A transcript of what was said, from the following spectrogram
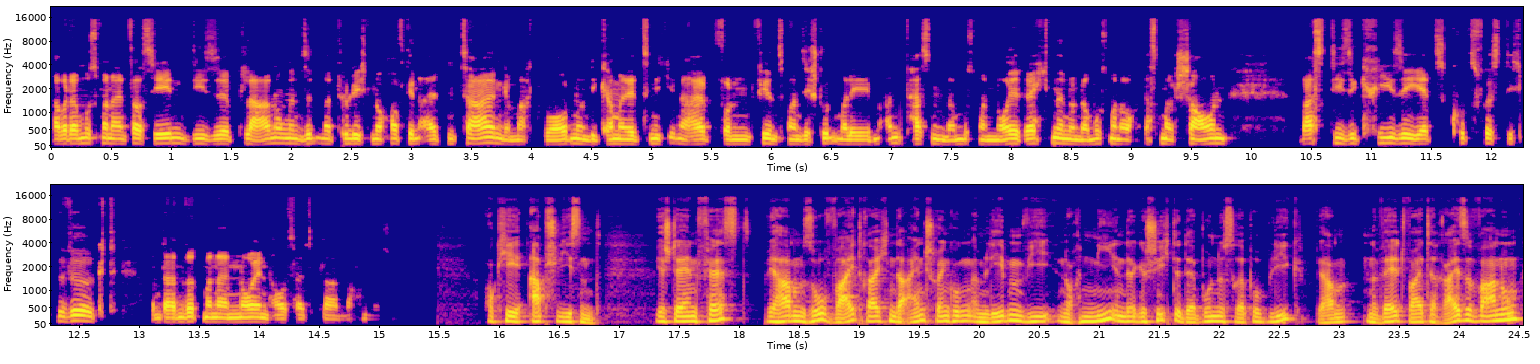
Aber da muss man einfach sehen, diese Planungen sind natürlich noch auf den alten Zahlen gemacht worden und die kann man jetzt nicht innerhalb von 24 Stunden mal eben anpassen. Da muss man neu rechnen und da muss man auch erstmal schauen, was diese Krise jetzt kurzfristig bewirkt. Und dann wird man einen neuen Haushaltsplan machen müssen. Okay, abschließend. Wir stellen fest, wir haben so weitreichende Einschränkungen im Leben wie noch nie in der Geschichte der Bundesrepublik. Wir haben eine weltweite Reisewarnung.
